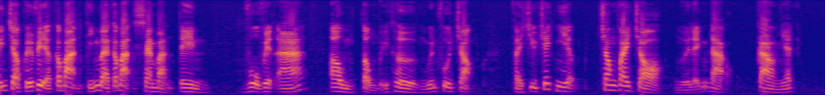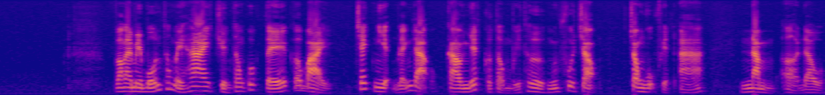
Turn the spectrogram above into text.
Kính chào quý vị và các bạn, kính mời các bạn xem bản tin Vụ Việt Á, ông Tổng Bí thư Nguyễn Phú Trọng phải chịu trách nhiệm trong vai trò người lãnh đạo cao nhất. Vào ngày 14 tháng 12, truyền thông quốc tế có bài trách nhiệm lãnh đạo cao nhất của Tổng Bí thư Nguyễn Phú Trọng trong vụ Việt Á nằm ở đâu?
